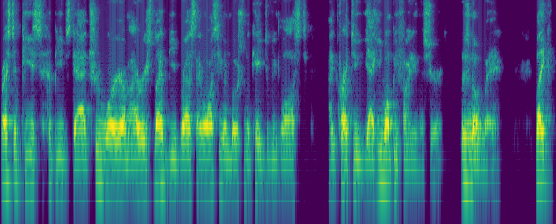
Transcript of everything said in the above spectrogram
Rest in peace, Habib's dad. True warrior. I'm Irish. Let Khabib rest. I don't want to see him emotional cage if he lost. I'd cry too. Yeah, he won't be fighting this year. There's no way. Like,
